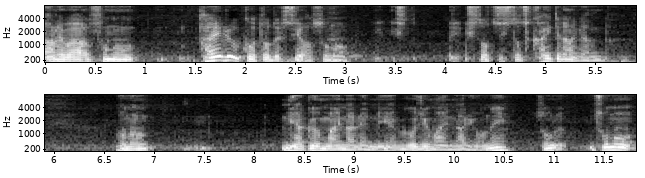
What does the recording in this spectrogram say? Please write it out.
あれはその耐えることですよその、一つ一つ書いていかなきゃなんだ。あの200枚なり250枚なりをねそれその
